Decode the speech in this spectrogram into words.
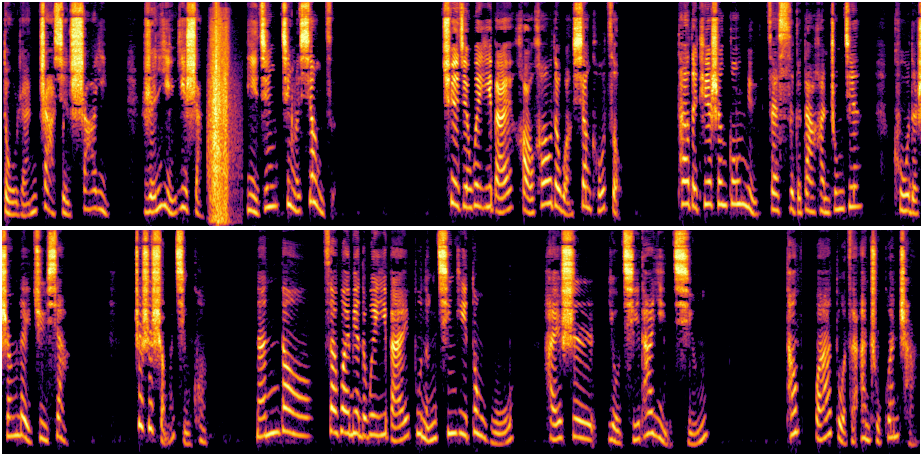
陡然乍现杀意，人影一闪，已经进了巷子。却见魏一白好好的往巷口走，他的贴身宫女在四个大汉中间，哭得声泪俱下。这是什么情况？难道在外面的魏一白不能轻易动武，还是有其他隐情？唐华躲在暗处观察。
